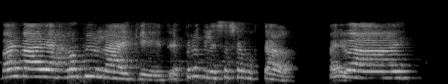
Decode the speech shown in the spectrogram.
Bye bye, I hope you like it. Espero que les haya gustado. Bye bye.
